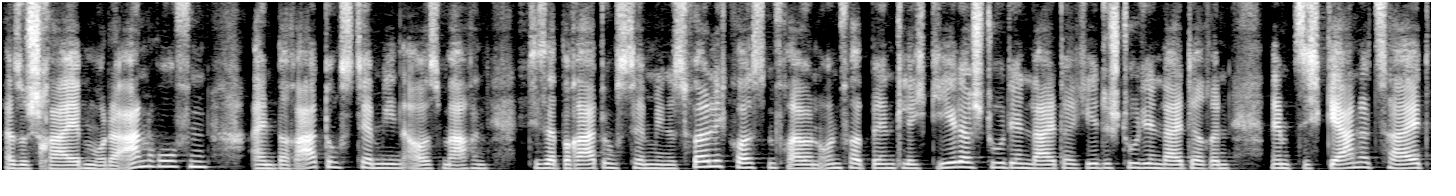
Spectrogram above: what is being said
Also schreiben oder anrufen, einen Beratungstermin ausmachen. Dieser Beratungstermin ist völlig kostenfrei und unverbindlich. Jeder Studienleiter, jede Studienleiterin nimmt sich gerne Zeit,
